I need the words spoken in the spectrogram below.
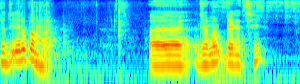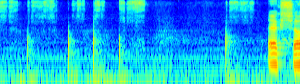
যদি এরকম হয় যেমন দেখাচ্ছি, একশো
